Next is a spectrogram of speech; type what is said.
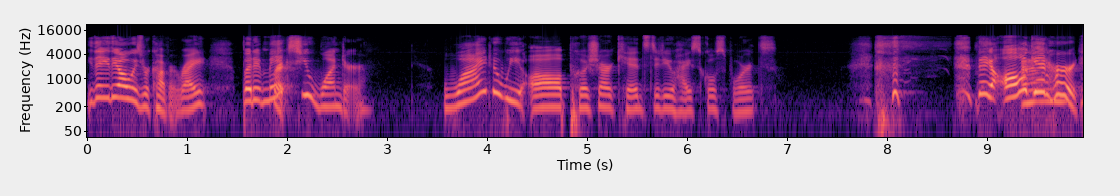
they, they always recover, right? But it makes you wonder why do we all push our kids to do high school sports? they all get Um, hurt.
